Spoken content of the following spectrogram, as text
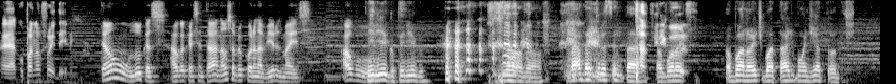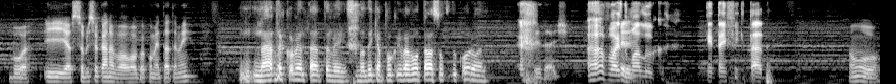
É, a culpa não foi dele. Então, Lucas, algo a acrescentar? Não sobre o coronavírus, mas algo. Perigo, perigo. não, não. Nada a acrescentar. Tá boa, noite, boa noite, boa tarde, bom dia a todos. Boa. E é sobre o seu carnaval, algo a comentar também? Nada a comentar também, senão daqui a pouco ele vai voltar ao assunto do corona. Verdade. ah, a voz Beleza. do maluco. Quem tá infectado. Vamos...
